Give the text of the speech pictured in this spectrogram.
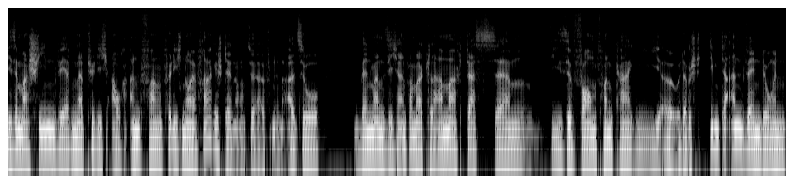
diese Maschinen werden natürlich auch anfangen, völlig neue Fragestellungen zu eröffnen. Also wenn man sich einfach mal klar macht, dass ähm, diese Form von KI äh, oder bestimmte Anwendungen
